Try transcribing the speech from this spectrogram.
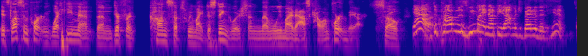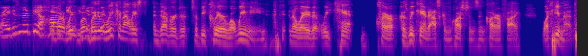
it's less important what he meant than different concepts we might distinguish, and then we might ask how important they are. So, yeah, uh, the problem is we might not be that much better than him, right? This might be a hard. Well, but we, we, we can at least endeavor to, to be clear what we mean in a way that we can't clarify because we can't ask him questions and clarify what he meant,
